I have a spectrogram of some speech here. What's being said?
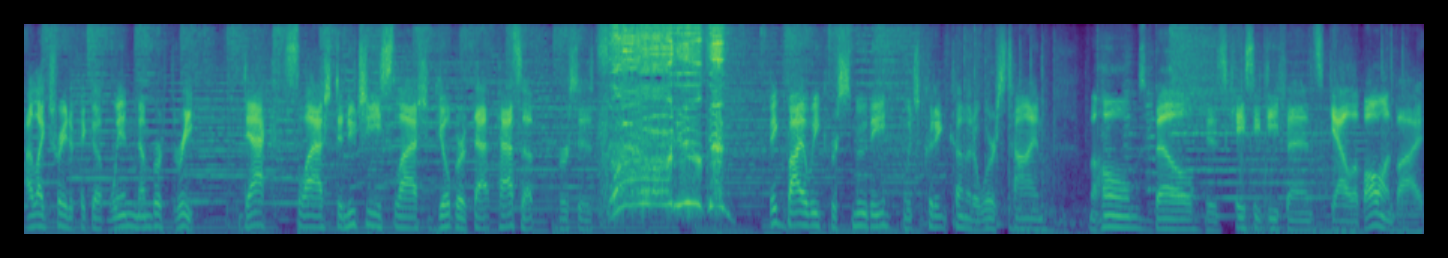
I like Trey to pick up win number three. Dak slash DiNucci slash Gilbert that pass up versus Big bye week for Smoothie, which couldn't come at a worse time. Mahomes, Bell, his KC defense, Gallup, all on bye.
